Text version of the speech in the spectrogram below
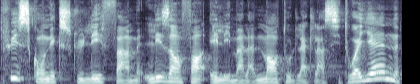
Puisqu'on exclut les femmes, les enfants et les malades mentaux de la classe citoyenne,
